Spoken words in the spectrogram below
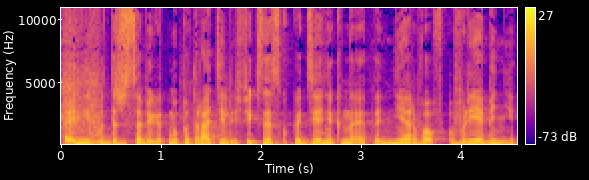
они вот даже сами говорят, мы потратили фиг знает сколько денег на это, нервов, времени,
